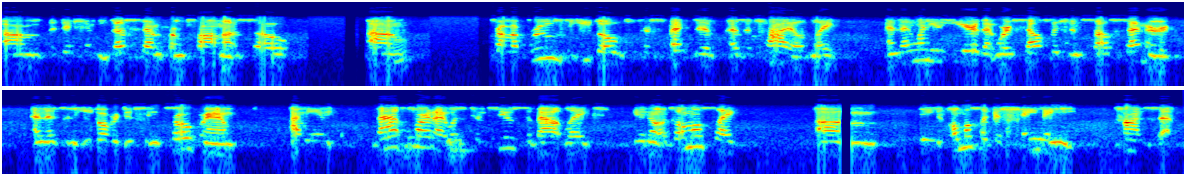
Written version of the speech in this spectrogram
um, addiction does stem from trauma. So, um, from a bruised ego perspective as a child, like, and then when you hear that we're selfish and self-centered, and it's an ego-reducing program, I mean, that part I was confused about. Like, you know, it's almost like, um, the, almost like a shaming concept.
